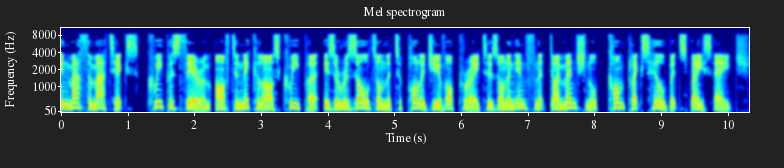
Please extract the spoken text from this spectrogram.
In mathematics, Kuiper's theorem after Nicolaas Kuiper is a result on the topology of operators on an infinite-dimensional, complex Hilbert space H.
